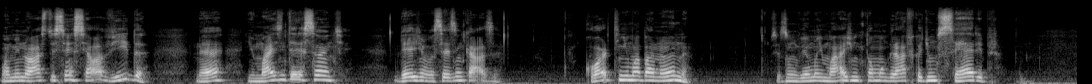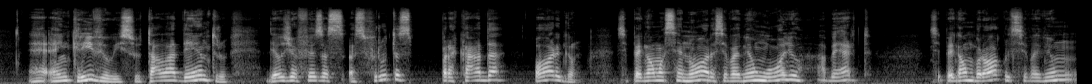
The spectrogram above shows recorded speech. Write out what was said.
um aminoácido essencial à vida, né? E o mais interessante, vejam vocês em casa, cortem uma banana, vocês vão ver uma imagem tomográfica de um cérebro. É, é incrível isso, está lá dentro. Deus já fez as, as frutas para cada órgão. Se pegar uma cenoura, você vai ver um olho aberto. Se pegar um brócolis, você vai ver um,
